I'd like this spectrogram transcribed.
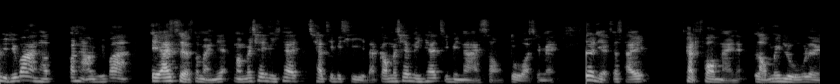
อยู่ที่ว่าครับ ปัญหาอยู่ที่ว่า AI Search สมัยนี้มันไม่ใช่มีแค่ ChatGPT แล้วก็ไม่ใช่มีแค่ Gemini 2 ตัวใช่ไหมเรื่องเนี่ยจะใช้แพลตฟอร์มไหนเนี่ยเราไม่รู้เลย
